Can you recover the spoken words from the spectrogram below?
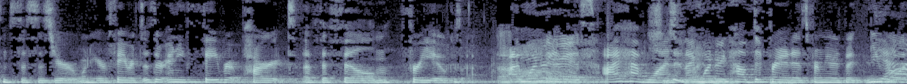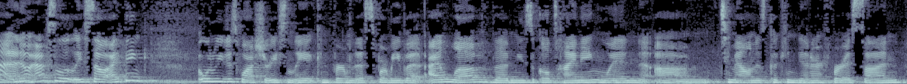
since this is your one of your favorites, is there any favorite part of the film for you? Because I'm wondering, There is. I have one, She's and I'm wondering how different it is from yours. But you go yeah, ahead. no, absolutely. So I think when we just watched it recently, it confirmed this for me. But I love the musical timing when um, Tim Allen is cooking dinner for his son,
